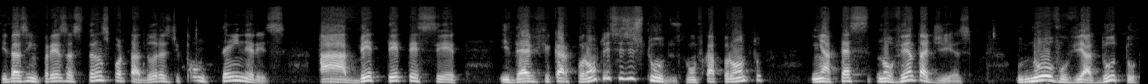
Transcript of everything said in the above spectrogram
e das empresas transportadoras de contêineres, a BTTC, e deve ficar pronto esses estudos, vão ficar pronto em até 90 dias. O novo viaduto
